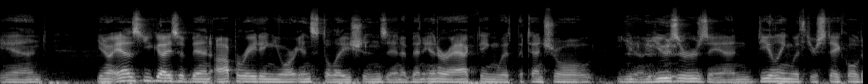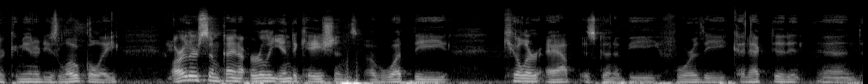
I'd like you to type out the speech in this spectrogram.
And you know, as you guys have been operating your installations and have been interacting with potential you know, users and dealing with your stakeholder communities locally, are there some kind of early indications of what the killer app is going to be for the connected and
